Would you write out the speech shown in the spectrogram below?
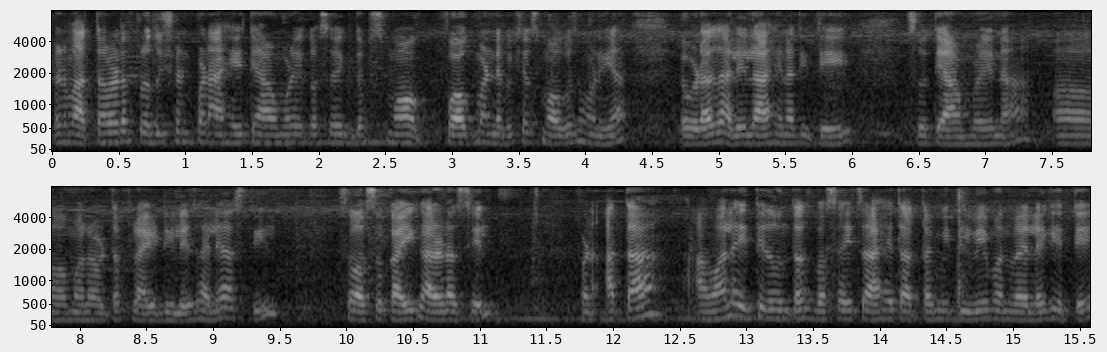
कारण वातावरणात प्रदूषण पण आहे त्यामुळे कसं एकदम स्मॉग फॉग म्हणण्यापेक्षा स्मॉगच म्हणूया. एवढा झालेला आहे ना तिथे. सो त्यामुळे ना मला वाटतं फ्लाईट डिले झाल्या असतील. सो असं काही कारण असेल. पण आता आम्हाला इथे दोन तास बसायचं आहे. तर आता मी दिवे बनवायला घेते.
